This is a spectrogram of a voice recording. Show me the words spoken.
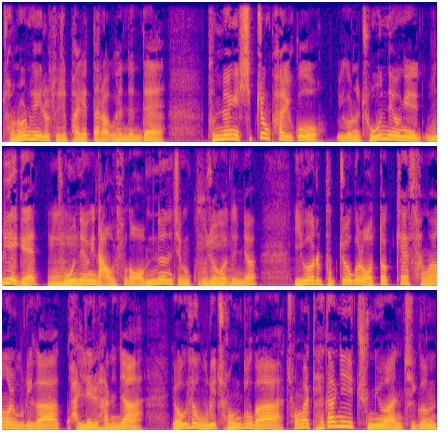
전원 회의를 소집하겠다라고 했는데 분명히 10중 8구 이거는 좋은 내용이 우리에게 음. 좋은 내용이 나올 수가 없는 지금 구조거든요. 음. 이거를 북쪽을 어떻게 상황을 우리가 관리를 하느냐 여기서 우리 정부가 정말 대단히 중요한 지금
